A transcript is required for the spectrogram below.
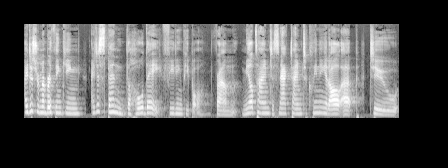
I just remember thinking, I just spend the whole day feeding people from mealtime to snack time to cleaning it all up to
